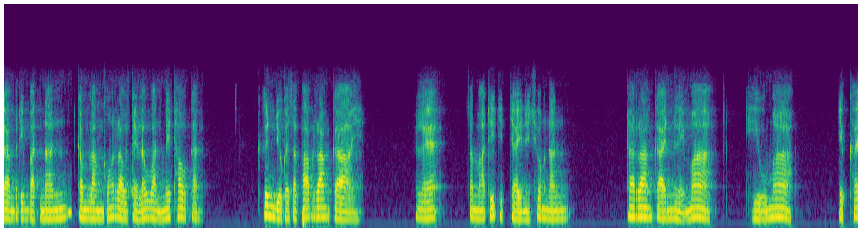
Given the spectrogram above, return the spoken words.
การปฏิบัตินั้นกำลังของเราแต่ละวันไม่เท่ากัน ขึ้นอยู่กับสภาพร่างกาย และ สมาธิจิตใจในช่วงนั้น ถ้าร่างกายเหนื่อยมาก หิวมาก เจ็บไข้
